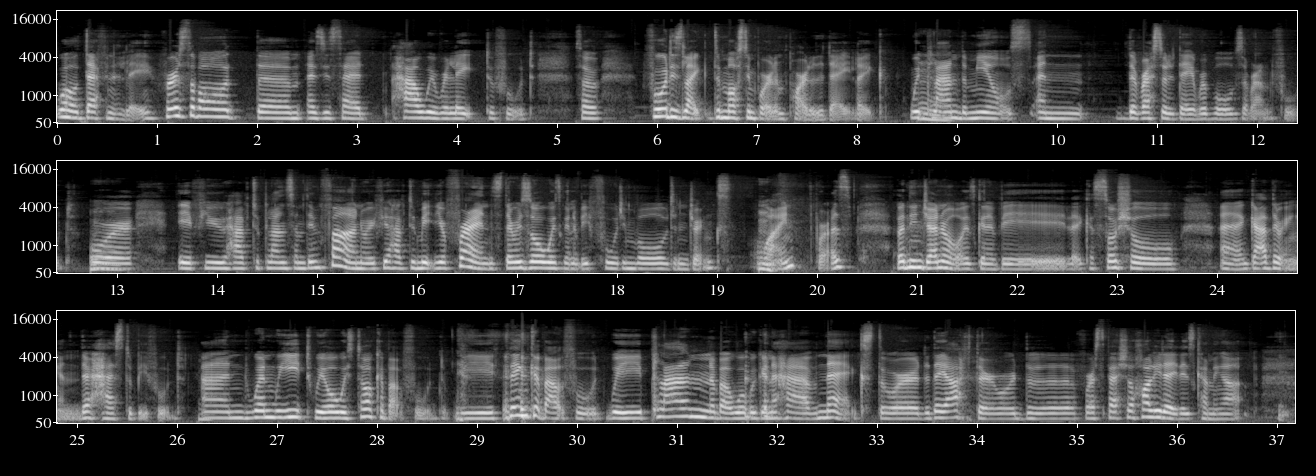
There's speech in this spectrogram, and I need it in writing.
Well, definitely. First of all, the as you said, how we relate to food. So, food is like the most important part of the day. Like we mm. plan the meals, and the rest of the day revolves around food. Mm. Or if you have to plan something fun or if you have to meet your friends, there is always going to be food involved and drinks, mm. wine for us. But in general, it's going to be like a social uh, gathering and there has to be food. Mm. And when we eat, we always talk about food. We think about food. We plan about what we're going to have next or the day after or the for a special holiday that is coming up.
